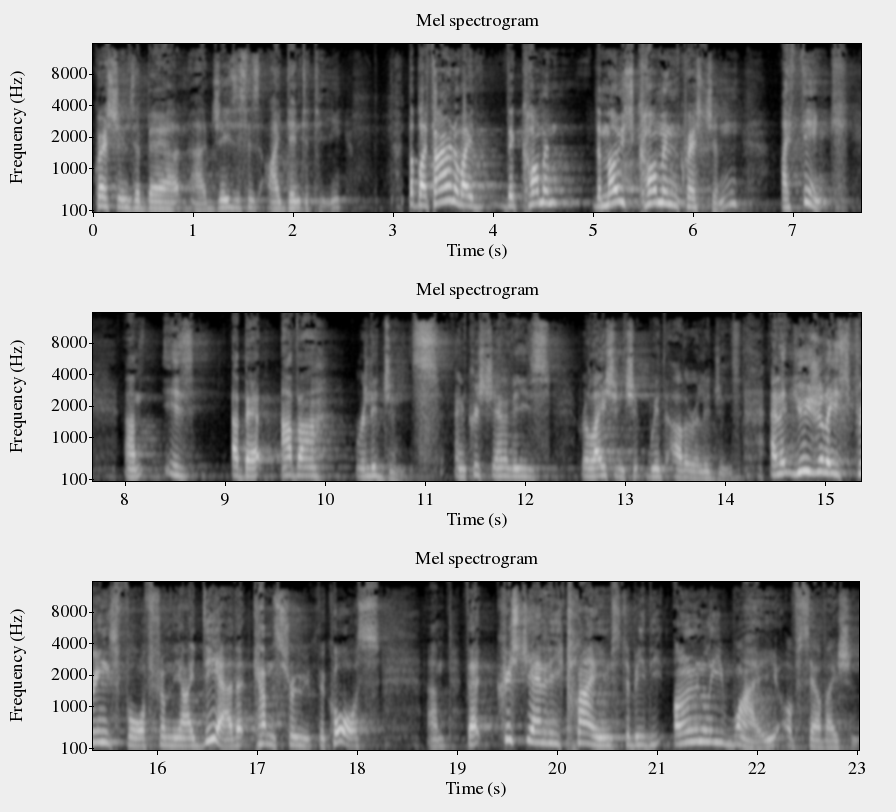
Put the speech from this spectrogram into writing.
questions about uh, Jesus' identity. But by far and away, the, common, the most common question, I think, um, is about other religions and Christianity's relationship with other religions. And it usually springs forth from the idea that comes through the course um, that Christianity claims to be the only way of salvation.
